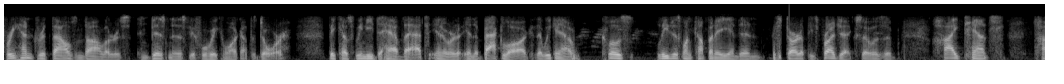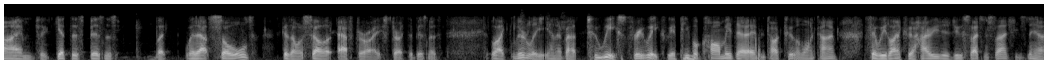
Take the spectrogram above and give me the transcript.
three hundred thousand dollars in business before we can walk out the door, because we need to have that in order in the backlog that we can now close leave this one company and then start up these projects. So it was a high tense time to get this business, but without sold because I want to sell it after I start the business. Like literally in about two weeks, three weeks, we had people call me that I haven't talked to in a long time, say we'd like to hire you to do such and such. And, you know,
